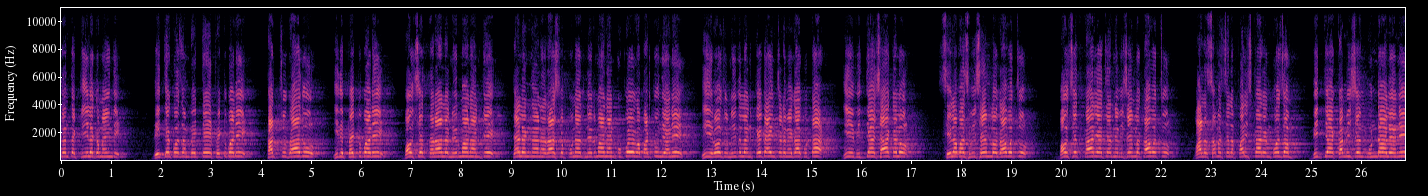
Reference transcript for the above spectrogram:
అత్యంత కీలకమైంది. విద్య కోసం పెట్టే పెట్టుబడి ఖర్చు కాదు. ఇది పెట్టుబడి భవిష్యత్ తరాల నిర్మాణానికి తెలంగాణ రాష్ట్ర పునర్నిర్మాణానికి ఉపయోగపడుతుంది అని ఈరోజు నిధులను కేటాయించడమే కాకుండా ఈ విద్యాశాఖలో సిలబస్ విషయంలో కావచ్చు భవిష్యత్ కార్యాచరణ విషయంలో కావచ్చు వాళ్ళ సమస్యల పరిష్కారం కోసం విద్యా కమిషన్ ఉండాలి అని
